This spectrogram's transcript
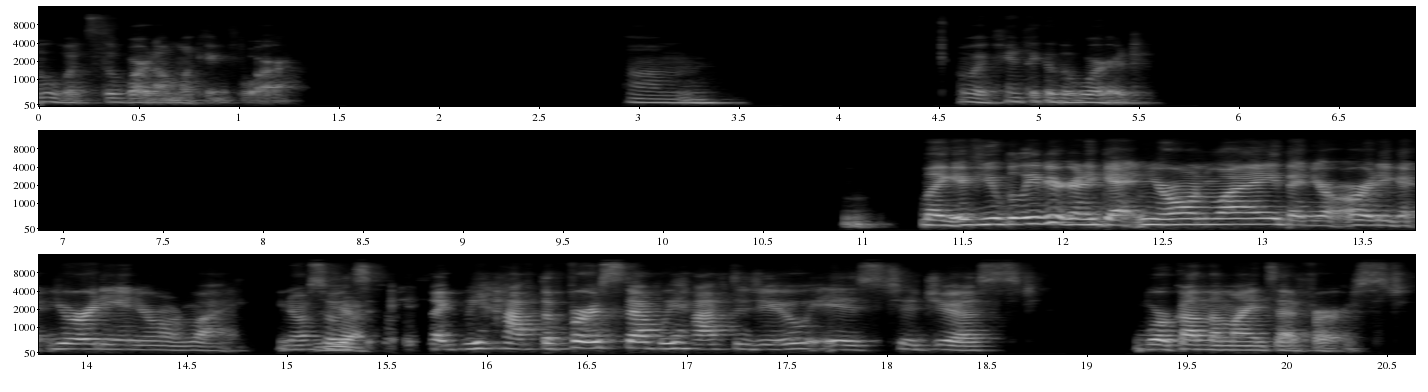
oh what's the word i'm looking for? Um oh i can't think of the word like if you believe you're going to get in your own way then you're already get, you're already in your own way you know? So yeah. it's, it's like we have the first step we have to do is to just work on the mindset first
